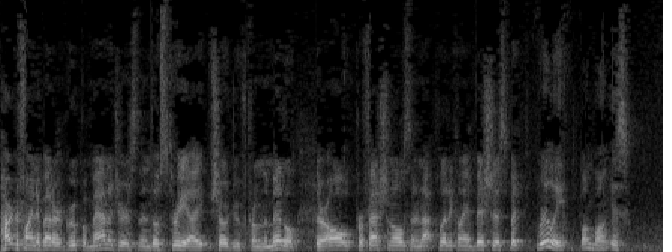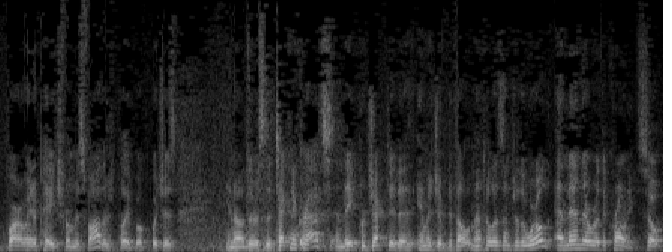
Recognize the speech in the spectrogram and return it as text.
hard to find a better group of managers than those three I showed you from the middle. They're all professionals, they're not politically ambitious, but really, Bong Bong is borrowing a page from his father's playbook, which is You know, there's the technocrats, and they projected an image of developmentalism to the world, and then there were the cronies. So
